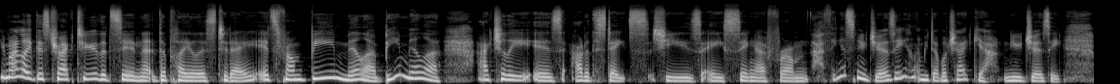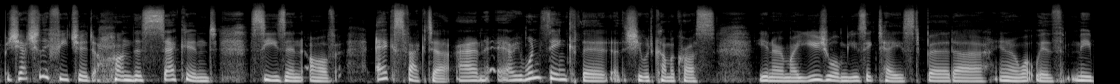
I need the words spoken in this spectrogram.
You might like this track too that's in the playlist today. It's from Bea Miller. Bea Miller actually is out of the States. She's a singer from, I think it's New Jersey. Let me double check. Yeah, New Jersey. But she actually featured on the second season of X Factor. And I wouldn't think that she would come across, you know, my usual music taste. But, uh, you know, what with me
